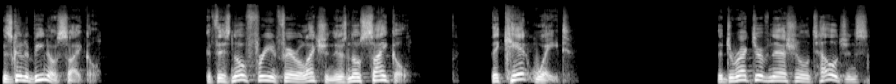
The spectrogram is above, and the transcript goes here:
There's going to be no cycle. If there's no free and fair election, there's no cycle. They can't wait. The director of national intelligence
